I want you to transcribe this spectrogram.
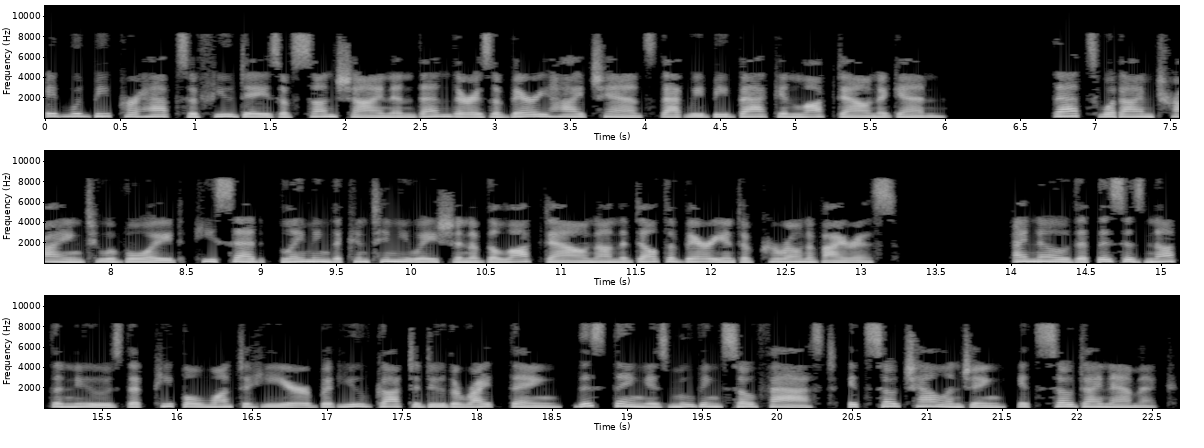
It would be perhaps a few days of sunshine and then there is a very high chance that we'd be back in lockdown again. That's what I'm trying to avoid, he said, blaming the continuation of the lockdown on the Delta variant of coronavirus. I know that this is not the news that people want to hear, but you've got to do the right thing. This thing is moving so fast, it's so challenging, it's so dynamic.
